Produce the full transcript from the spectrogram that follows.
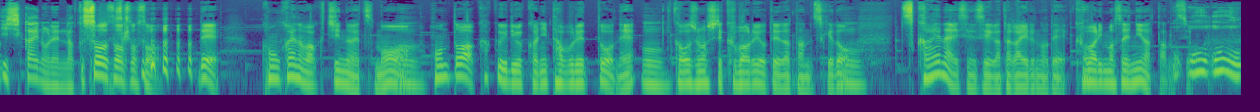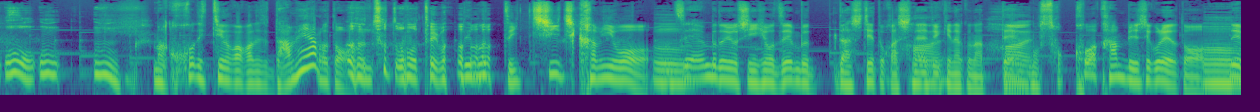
医師会の連絡そうそうそうそう。で、今回のワクチンのやつも、うん本当は各医療機関にタブレットをね、うん。鹿児島市で配る予定だったんですけど、うん使えない先生方がいるので、配りませんになったんですよ。おおおおうんうんまあ、ここで言っていいのか分かんないですけど、ダメやろと。うんちょっと思った今。でもっといちいち紙をうん全部の予診票全部出してとかしないといけなくなって、もうそこは勘弁してくれよと。で、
